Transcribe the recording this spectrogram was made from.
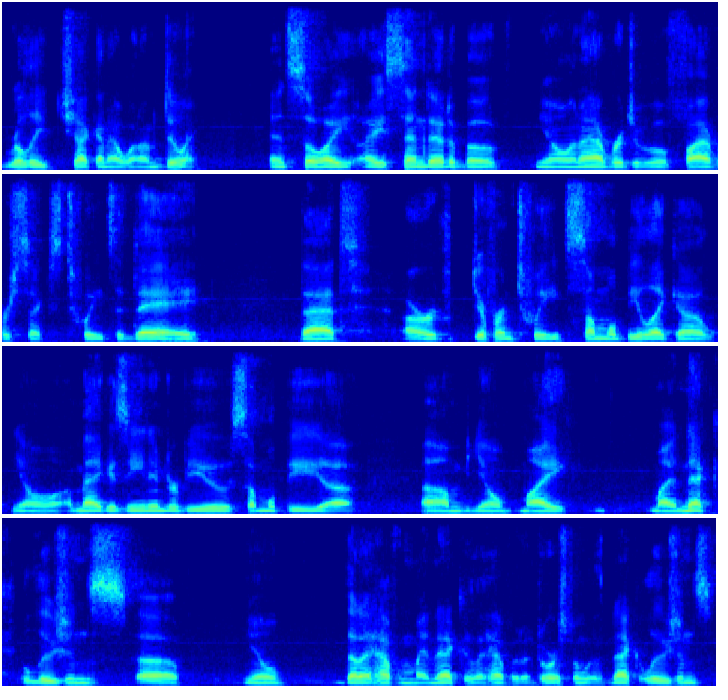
really checking out what I'm doing, and so I, I send out about you know an average of about five or six tweets a day that are different tweets. Some will be like a you know a magazine interview. Some will be uh, um, you know my my neck illusions, uh, you know, that I have on my neck because I have an endorsement with Neck Illusions,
